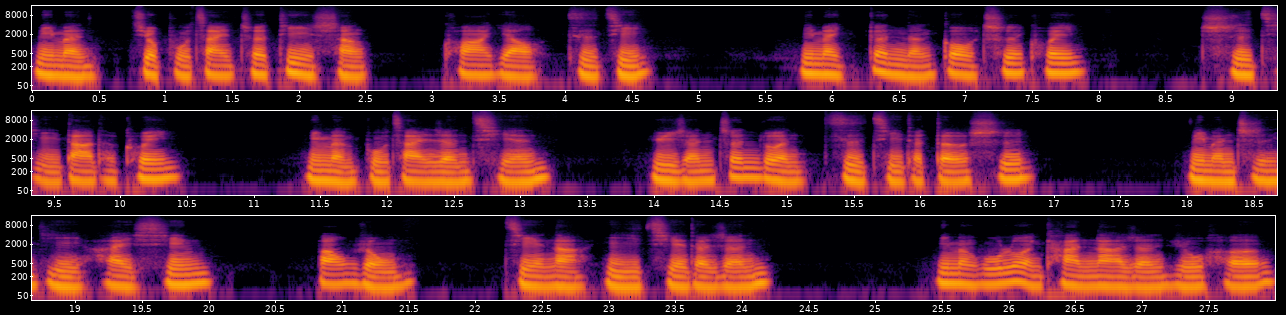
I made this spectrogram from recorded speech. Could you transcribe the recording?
你们就不在这地上夸耀自己，你们更能够吃亏。吃极大的亏，你们不在人前与人争论自己的得失，你们只以爱心包容、接纳一切的人。你们无论看那人如何，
